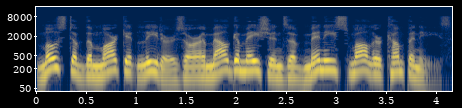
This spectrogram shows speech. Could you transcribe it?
Most of the market leaders are amalgamations of many smaller companies.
